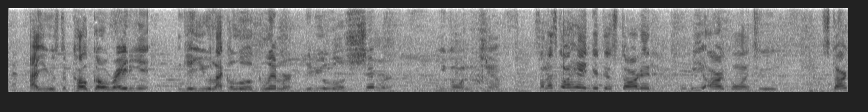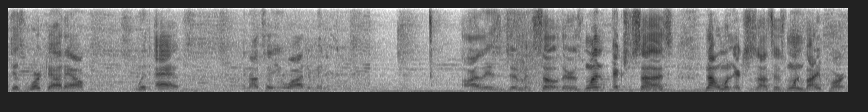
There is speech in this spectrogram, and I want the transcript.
I use the Cocoa Radiant and give you like a little glimmer, give you a little shimmer when you go in the gym. So let's go ahead and get this started. We are going to start this workout out with abs, and I'll tell you why in a minute. All right, ladies and gentlemen, so there's one exercise, not one exercise, there's one body part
